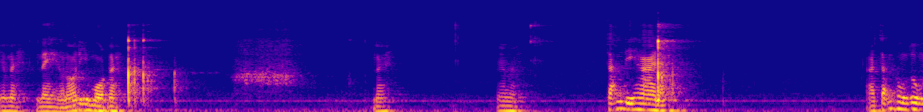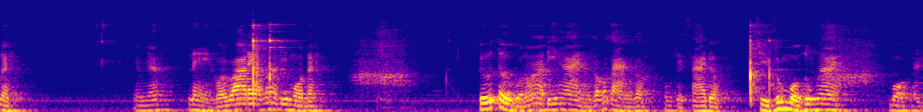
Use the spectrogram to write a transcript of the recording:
Em này nẻ của nó đi một này. Này. Em này. Chẵn đi hai này. À, chẵn không dung này. Em nhá. Nẻ của ba đen nó là đi một này. Tứ tử của nó là đi hai là rõ ràng rồi. Không thể sai được. Chỉ dung một dung hai. Một này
